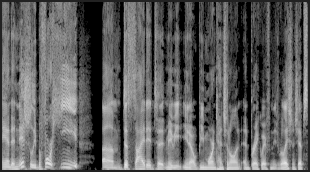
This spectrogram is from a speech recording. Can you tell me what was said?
and initially, before he um, decided to maybe you know be more intentional and, and break away from these relationships,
